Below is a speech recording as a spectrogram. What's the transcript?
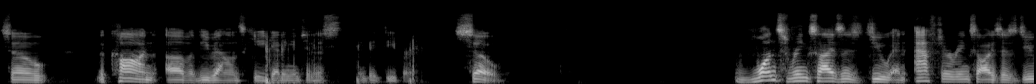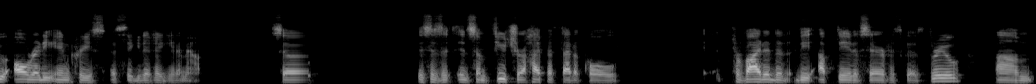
So the con of a view balance key, getting into this a bit deeper. So once ring sizes do and after ring sizes do already increase a significant amount. So this is in some future hypothetical, provided that the update of Seraphis goes through. Um,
